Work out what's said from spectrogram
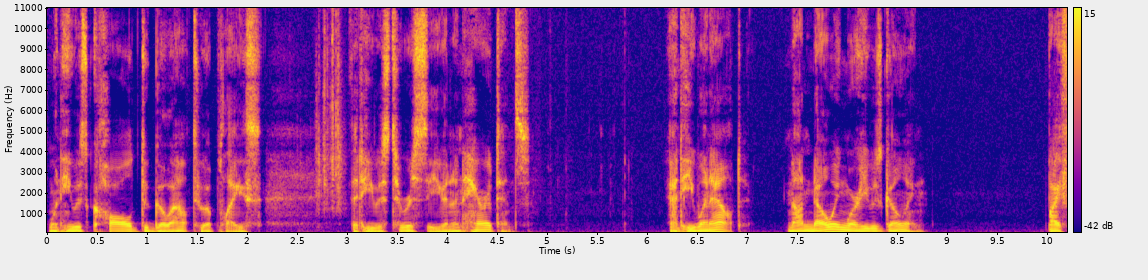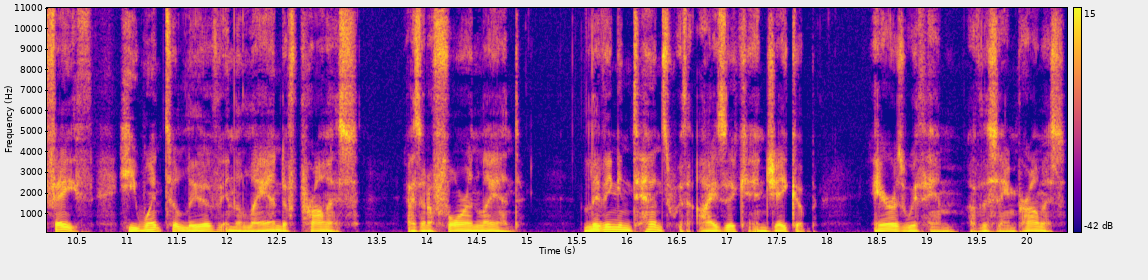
when he was called to go out to a place that he was to receive an inheritance. And he went out, not knowing where he was going. By faith, he went to live in the land of promise as in a foreign land, living in tents with Isaac and Jacob, heirs with him of the same promise.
